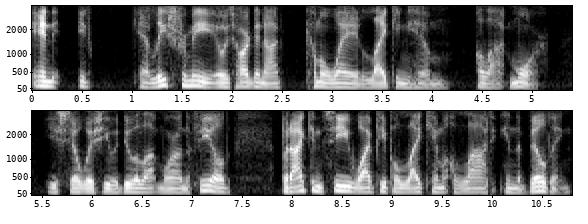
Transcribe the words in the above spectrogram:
And it, at least for me, it was hard to not come away liking him a lot more. You still wish he would do a lot more on the field, but I can see why people like him a lot in the building.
